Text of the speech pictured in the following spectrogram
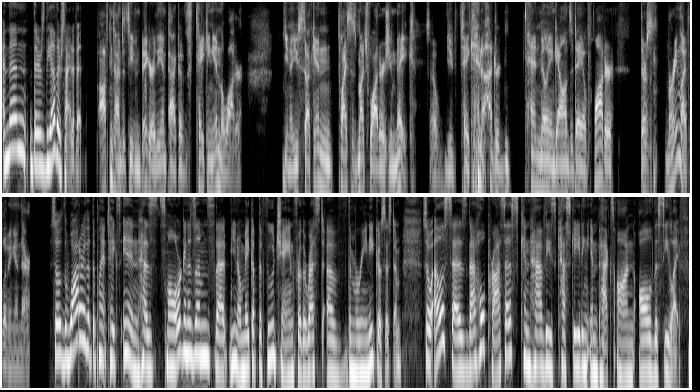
And then there's the other side of it. Oftentimes, it's even bigger the impact of taking in the water. You know, you suck in twice as much water as you make. So you take in 110 million gallons a day of water, there's marine life living in there. So the water that the plant takes in has small organisms that, you know, make up the food chain for the rest of the marine ecosystem. So Ellis says that whole process can have these cascading impacts on all of the sea life.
